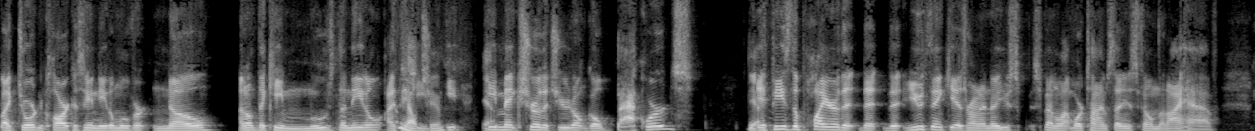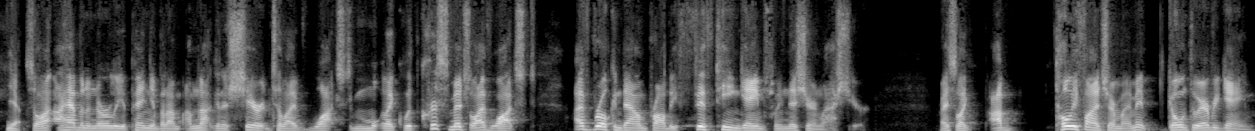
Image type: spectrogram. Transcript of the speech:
like Jordan Clark is he a needle mover? No, I don't think he moves the needle. I think he he, yeah. he, makes sure that you don't go backwards. Yeah. If he's the player that that that you think he is, Ron, I know you spend a lot more time studying his film than I have. Yeah. So I, I have an early opinion, but I'm I'm not going to share it until I've watched. More, like with Chris Mitchell, I've watched I've broken down probably 15 games between this year and last year. Right. So like I'm totally fine sharing my I mean going through every game.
